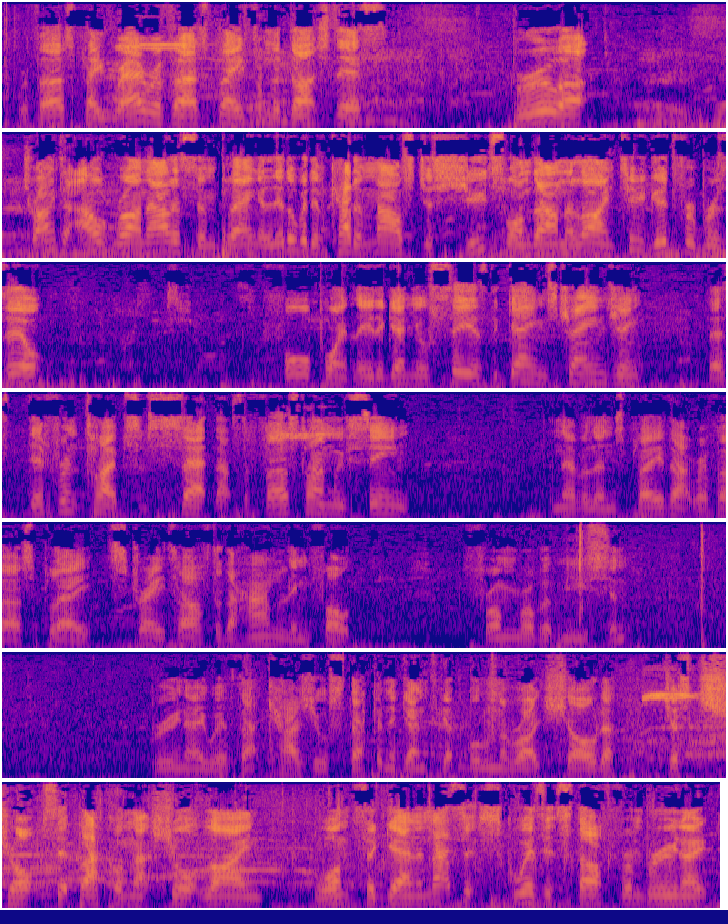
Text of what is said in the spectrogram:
reverse play, rare reverse play from the Dutch. This Brouwer trying to outrun Alison, playing a little bit of cat and mouse, just shoots one down the line. Too good for Brazil. Four point lead again. You'll see as the game's changing, there's different types of set. That's the first time we've seen the Netherlands play that reverse play straight after the handling fault from Robert Meeuwsen. Bruno with that casual step in again to get the ball on the right shoulder. Just chops it back on that short line once again. And that's exquisite stuff from Bruno.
